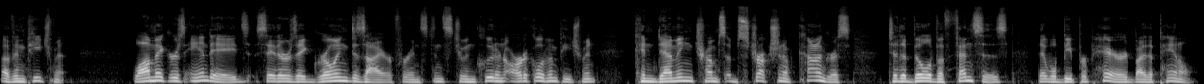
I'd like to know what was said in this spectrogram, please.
of impeachment. Lawmakers and aides say there is a growing desire, for instance, to include an article of impeachment condemning Trump's obstruction of Congress to the bill of offenses that will be prepared by the panel.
